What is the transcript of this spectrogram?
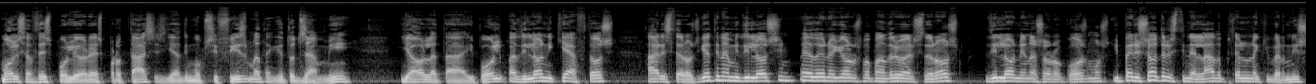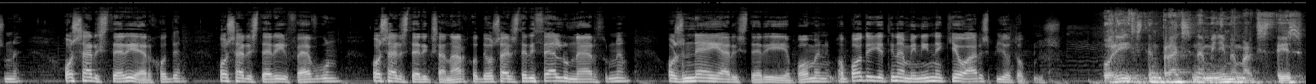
με όλε αυτές τις πολύ ωραίες προτάσεις για δημοψηφίσματα, για το τζαμί, για όλα τα υπόλοιπα. Δηλώνει και αυτός αριστερός. Γιατί να μην δηλώσει, εδώ είναι ο Γιώργος Παπανδρέου αριστερός, δηλώνει ένας σωρό κόσμος. Οι περισσότεροι στην Ελλάδα που θέλουν να κυβερνήσουν, ως αριστεροί έρχονται, ως αριστεροί φεύγουν, ως αριστεροί ξανάρχονται, ως αριστεροί θέλουν να έρθουν, ως νέοι αριστεροί οι επόμενοι. Οπότε γιατί να μην είναι και ο Άρης Πιλιοτόπουλος. Μπορεί στην πράξη να μην είμαι μαρξιστής,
